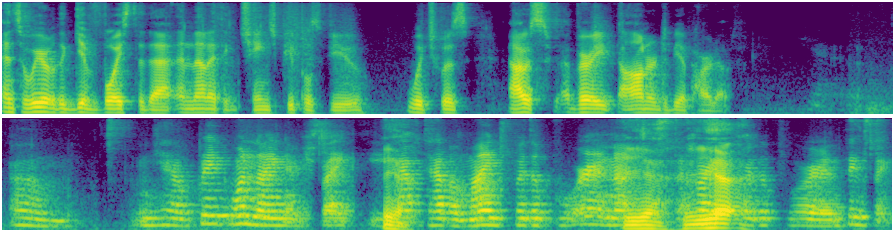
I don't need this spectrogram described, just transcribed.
And so we were able to give voice to that. And that I think changed people's view, which was I was very honored to be a part of. Um, you have great one-liners like you Yeah. have to have a mind for the poor and not Yeah, just a heart yeah. for the poor and things like.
